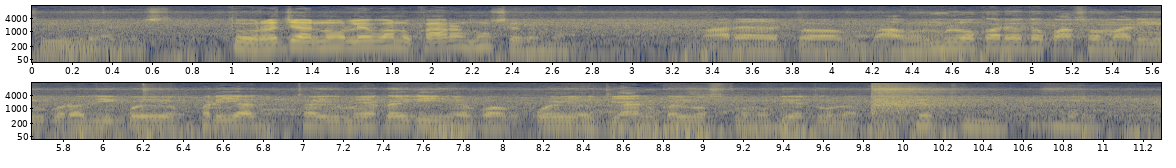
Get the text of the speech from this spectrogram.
સિવિલમાં. છે. તો રજા ન લેવાનું કારણ શું છે તમારે? મારે તો આ હુમલો કર્યો તો પાછો મારી ઉપર હજી કોઈ ફરિયાદ થઈ, મેં કરી છે, પણ કોઈ ધ્યાન કઈ વસ્તુનું દેતું નથી.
